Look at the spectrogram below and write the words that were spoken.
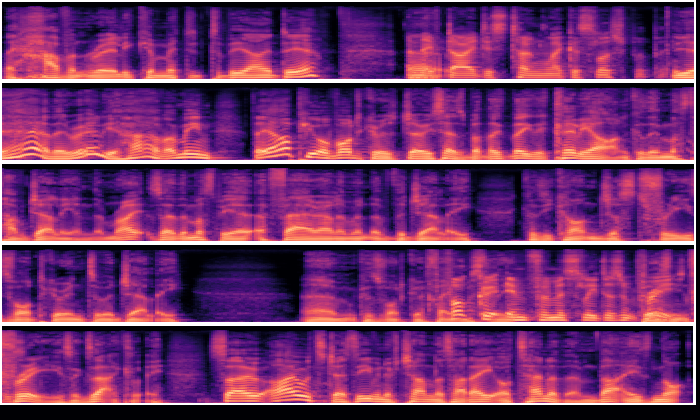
they haven't really committed to the idea. and they've uh, dyed his tongue like a Slush Puppie. Yeah, they really have. I mean, they are pure vodka, as Joey says, but they, they, they clearly aren't because they must have jelly in them, right? So there must be a, a fair element of the jelly because you can't just freeze vodka into a jelly because vodka famously Vodka infamously doesn't freeze. doesn't freeze exactly. So I would suggest even if Chandler's had eight or ten of them, that is not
